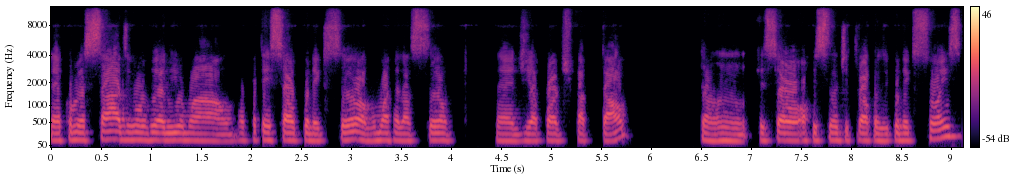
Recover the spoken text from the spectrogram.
né, começar a desenvolver ali uma, uma potencial conexão, alguma relação né, de aporte de capital. Então, esse é a oficina de trocas e conexões.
